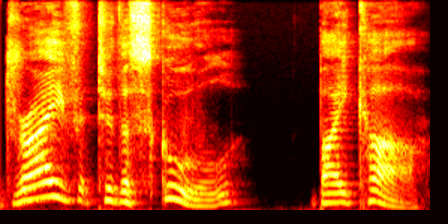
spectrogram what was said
Drive to the school by car.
